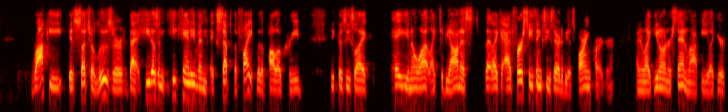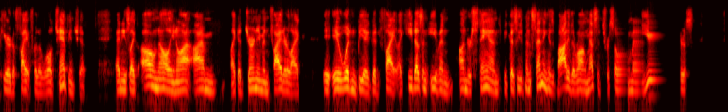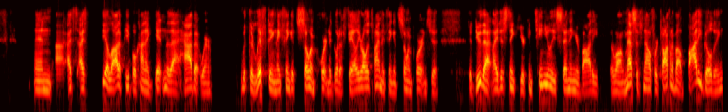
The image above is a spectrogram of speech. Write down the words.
rocky is such a loser that he doesn't he can't even accept the fight with apollo creed because he's like hey you know what? Like to be honest that like at first he thinks he's there to be a sparring partner. And you're like you don't understand rocky. Like you're here to fight for the world championship. And he's like oh no. You know I, i'm like a journeyman fighter. Like it, it wouldn't be a good fight. Like he doesn't even understand because he's been sending his body the wrong message for so many years. And i, I see a lot of people kind of get into that habit where with their lifting they think it's so important to go to failure all the time. They think it's so important to to do that. And i just think you're continually sending your body the wrong message. Now if we're talking about bodybuilding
